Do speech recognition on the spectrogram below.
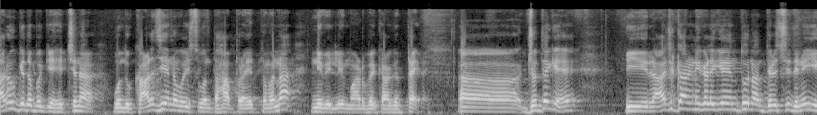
ಆರೋಗ್ಯದ ಬಗ್ಗೆ ಹೆಚ್ಚಿನ ಒಂದು ಕಾಳಜಿಯನ್ನು ವಹಿಸುವಂತಹ ಪ್ರಯತ್ನವನ್ನ ನೀವಿಲ್ಲಿ ಮಾಡಬೇಕಾಗುತ್ತೆ. ಜೊತೆಗೆ ಈ ರಾಜಕಾರಣಿಗಳಿಗೆ ಅಂತೂ ನಾನು ತಿಳಿಸಿದ್ದೀನಿ, ಈ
